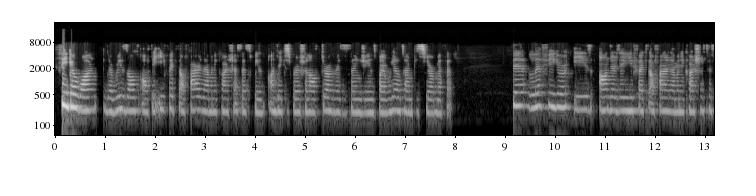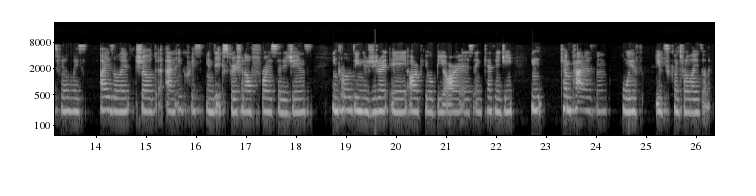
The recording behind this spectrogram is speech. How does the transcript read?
Figure 1. The result of the effect of Faradarmani consciousness field on the expression of drug-resistant genes by real-time PCR method. The left figure is under the effect of Faradarmani consciousness field This isolate showed an increase in the expression of four-study genes, including GRA, RPO, BRS, and katG in comparison with its control isolate.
